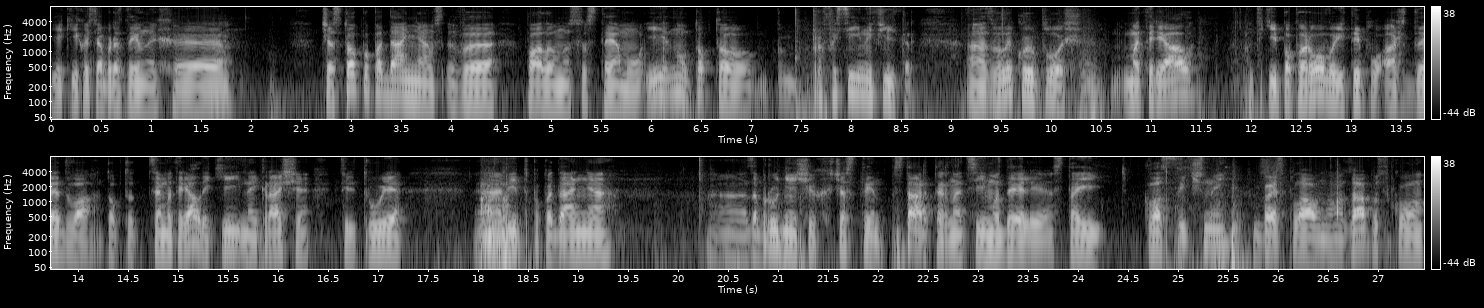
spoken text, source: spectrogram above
якихось абразивних е, часток попадання в паливну систему. І, ну, тобто професійний фільтр е, з великою площею. Матеріал такий паперовий типу HD2. Тобто це матеріал, який найкраще фільтрує е, від попадання е, забруднюючих частин. Стартер на цій моделі стоїть класичний, без плавного запуску.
